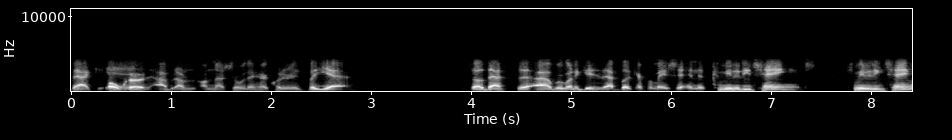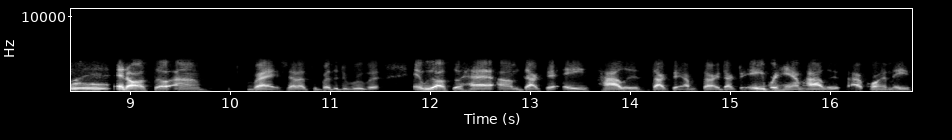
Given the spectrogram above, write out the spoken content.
Back in, okay. I, I'm, I'm not sure where their headquarters is, but yeah. So that's the uh, we're going to get that book information, and it's Community Change community change. And also, um, right, shout out to Brother Dhoruba. And we also had um, Dr. Ace Hollis, Dr. I'm sorry, Dr. Abraham Hollis. I'll call him Ace.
